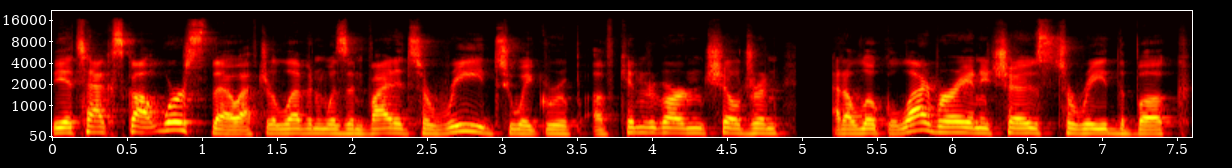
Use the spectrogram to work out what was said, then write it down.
The attacks got worse, though, after Levin was invited to read to a group of kindergarten children at a local library and he chose to read the book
